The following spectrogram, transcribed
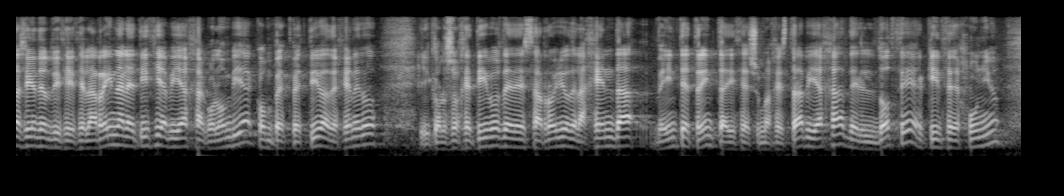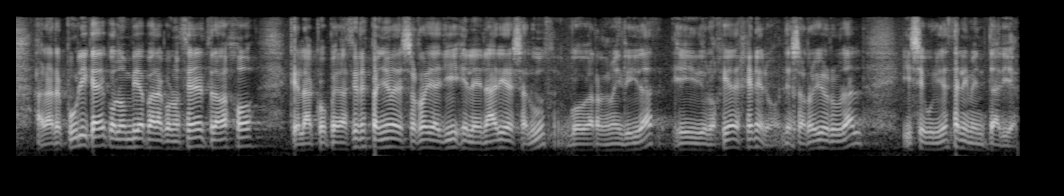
la siguiente noticia. Dice, la reina Leticia viaja a Colombia con perspectiva de género y con los objetivos de desarrollo de la Agenda 2030. Dice, su majestad viaja del 12 al 15 de junio a la República de Colombia para conocer el trabajo que la cooperación española desarrolla allí en el área de salud, gobernabilidad e ideología de género, desarrollo rural y seguridad alimentaria.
